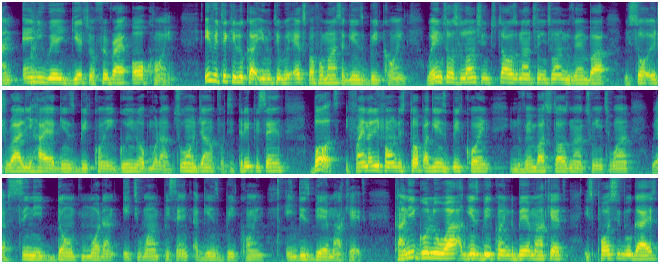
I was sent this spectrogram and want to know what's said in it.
and anywhere you get your favorite altcoin. If you take a look at Immutable X performance against Bitcoin, when it was launched in 2021 November, we saw it rally high against Bitcoin, going up more than 243%. But it finally found its top against Bitcoin in November 2021. We have seen it dump more than 81% against Bitcoin in this bear market. Can it go lower against Bitcoin in the bear market? It's possible, guys,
